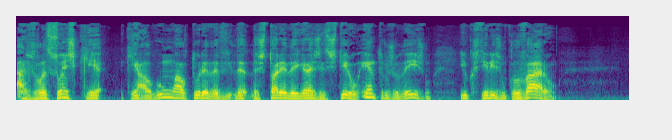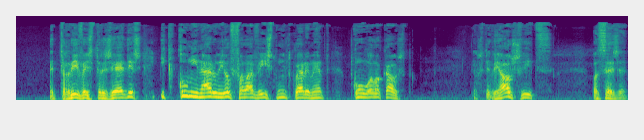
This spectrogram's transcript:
às relações que que a alguma altura da, da, da, história da Igreja existiram entre o judaísmo e o cristianismo que levaram a terríveis tragédias e que culminaram, e ele falava isto muito claramente, com o Holocausto. Ele esteve em Auschwitz. Ou seja,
